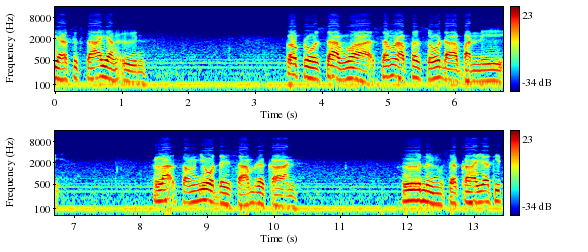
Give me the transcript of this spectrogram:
อยากศึกษาอย่างอื่น ก็โปรดทราบว่าสำหรับพระโสดาบันนี้ ละสังโยชน์ได้สามประการคือหนึ่งสกายทิฏ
